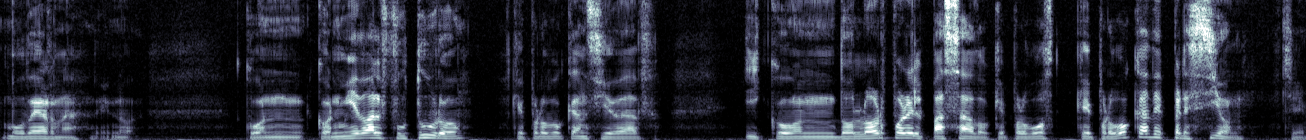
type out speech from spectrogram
moderna, con, con miedo al futuro que provoca ansiedad y con dolor por el pasado que, provo- que provoca depresión, ¿sí?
